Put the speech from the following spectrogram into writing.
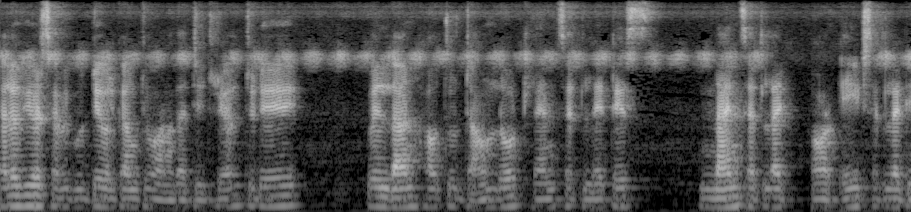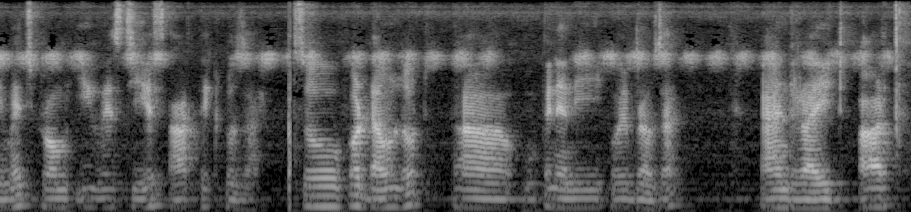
Hello viewers, have a good day. Welcome to another tutorial. Today we'll learn how to download Landsat latest 9 satellite or 8 satellite image from USGS Earth Explorer. So for download, uh, open any web browser and write Earth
